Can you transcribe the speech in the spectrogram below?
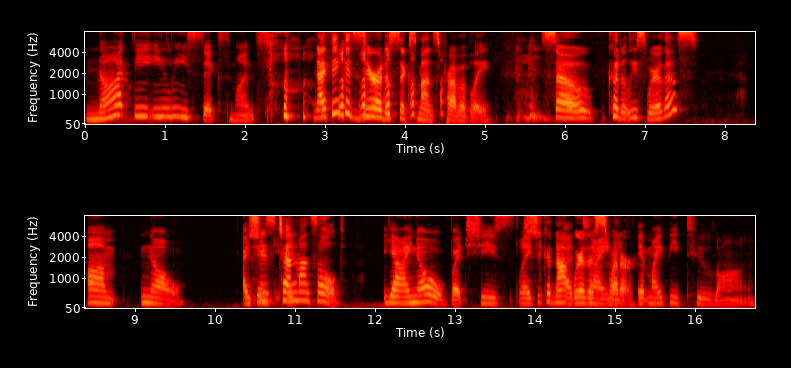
Not the Elise six months. I think it's zero to six months probably. So could at least wear this. um, no. I She's think ten it- months old. Yeah, I know, but she's like she could not wear this tiny- sweater. It might be too long.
